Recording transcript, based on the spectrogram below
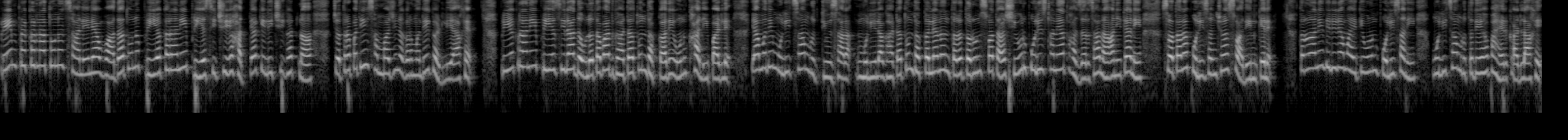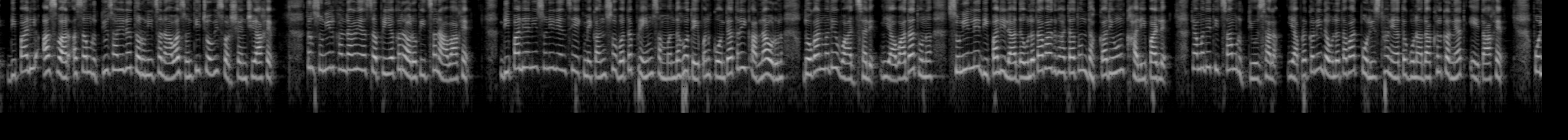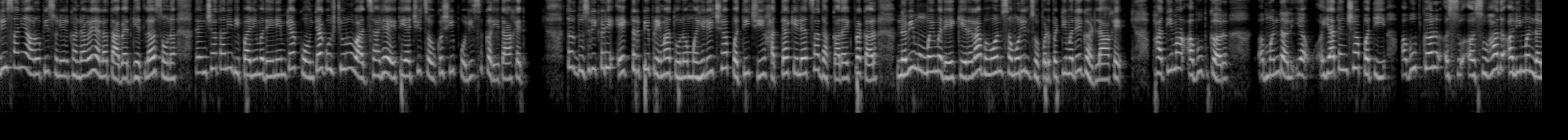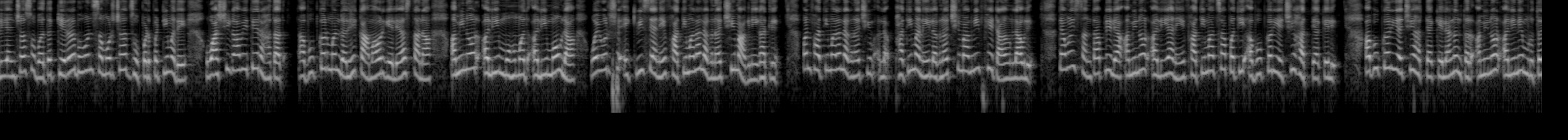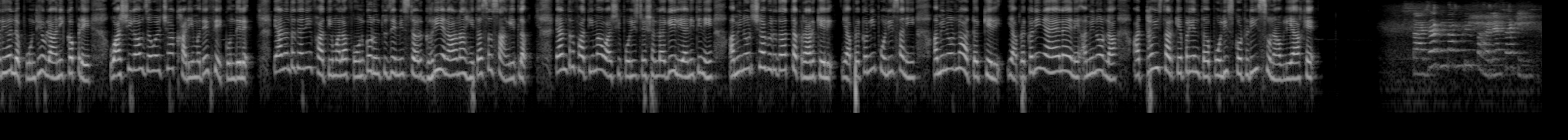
प्रेम प्रकरणातूनच झालेल्या वादातून प्रियकराने प्रियसीची हत्या केलीची घटना छत्रपती संभाजीनगरमध्ये घडली आहे. प्रियकराने प्रियसीला दौलताबाद घाटातून धक्का देऊन खाली पाडले. यामध्ये मुलीचा मृत्यू झाला. मुलीला घाटातून धक्कल्यानंतर तरुण स्वतः शिऊर पोलीस ठाण्यात हजर झाला आणि त्याने स्वतःला पोलिसांच्या स्वाधीन केले. तरुणाने दिलेल्या माहितीवरून पोलिसांनी मुलीचा मृतदेह बाहेर काढला आहे. दीपाली आसवार असं मृत्यू झालेल्या तरुणीचं नाव असून ती चोवीस वर्षांची आहे. तर सुनील खंडागळे असं प्रियकर आरोपीचं नाव आहे. दीपाली आणि सुनील यांचे एकमेकांसोबत प्रेम संबंध होते पण कोणत्या तरी कारणावरून दोघांमध्ये वाद झाले. या वादातून सुनीलने दीपालीला दौलताबाद घाटातून धक्का देऊन खाली पाडले. त्यामध्ये तिचा मृत्यू झाला. या प्रकरणी दौलताबाद पोलीस ठाण्यात गुन्हा दाखल करण्यात येत आहे. पोलिसांनी आरोपी सुनील खंडागळे याला ताब्यात घेतलं असून त्यांच्यात आणि दीपालीमध्ये नेमक्या कोणत्या गोष्टीवरून वाद झाले आहेत याची चौकशी पोलीस करीत आहेत. तर दुसरीकडे एकतर्फी प्रेमातून महिलेच्या पतीची हत्या केल्याचा धक्कादायक प्रकार नवी मुंबईमध्ये केरला भवन समोरील झोपडपट्टीमध्ये घडला आहे. फातिमा अबुबकर मंडल या या त्यांच्या पती अबुबकर सु सुहाद अली मंडल यांच्यासोबत केरळ भवन समोरच्या झोपडपट्टीमध्ये वाशीगाव येथे राहतात. अबुबकर मंडल हे कामावर गेले असताना अमिनोर अली मोहम्मद अली मौला वय वर्ष एकवीस याने फातिमाला लग्नाची मागणी घातली. पण फातिमाला लग्नाची फातिमाने लग्नाची मागणी फेटाळून लावली. त्यामुळे संतापलेल्या अमिनोर अली याने फातिमाचा पती अबुबकर याची हत्या केली. अबुबकर याची हत्या केल्यानंतर अमिनोर अलीने मृतदेह लपवून ठेवला आणि कपडे वाशीगाव जवळच्या खाडीमध्ये फेकून दिले. यानंतर त्यांनी फातिमाला फोन करून तुझे मिस्टर घरी येणार नाहीत असं सांगितलं यानंतर फातिमा वाशी पोलीस स्टेशनला गेली आणि तिने अमिनोरच्या विरोधात तक्रार केली. या प्रकरणी पोलिसांनी अमिनोरला अटक केली. या प्रकरणी न्यायालयाने अमिनोरला अठ्ठावीस तारखेपर्यंत पोलीस कोठडी सुनावली आहे.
